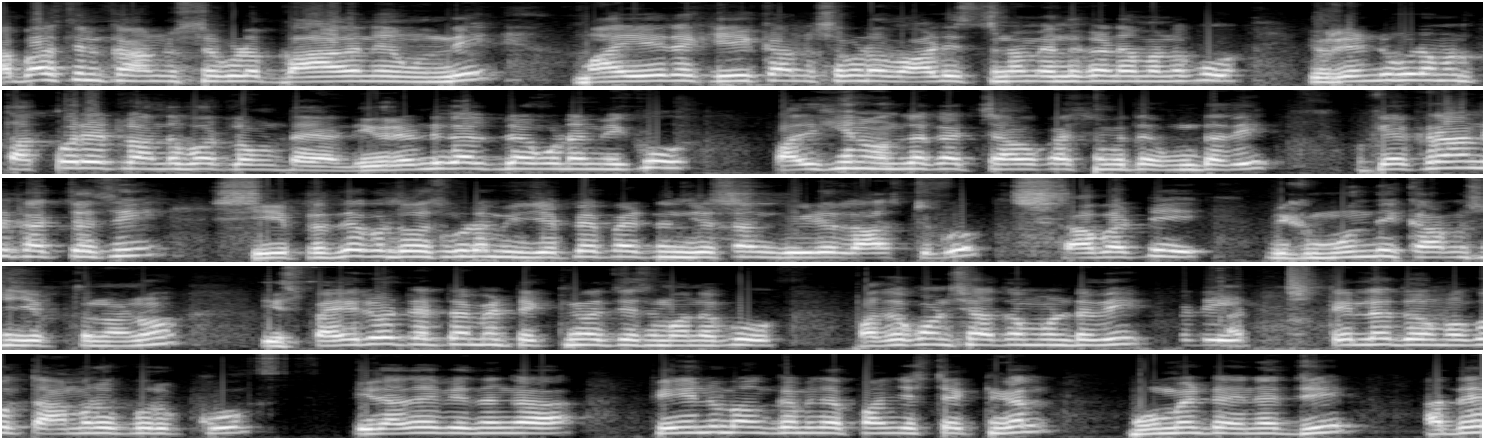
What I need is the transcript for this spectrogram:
అబాసిన్ కాన్వెన్షన్ కూడా బాగానే ఉంది. మా ఏరియాకి ఈ కాన్వెన్షన్ కూడా వాడిస్తున్నాం. ఎందుకంటే మనకు ఇవి రెండు కూడా మనకు తక్కువ రేట్లో అందుబాటులో ఉంటాయండి. ఇవి రెండు కలిపినా కూడా మీకు పదిహేను వందలకు వచ్చే అవకాశం అయితే ఉంటుంది. ఒక ఎకరానికి వచ్చేసి ఈ ప్రతి ఒక్క డోస్ కూడా మీకు చెప్పే ప్రయత్నం చేస్తాను వీడియో లాస్ట్కు కాబట్టి మీకు ముందు కాన్వెన్షన్ చెప్తున్నాను. ఈ స్పైరో టెట్రామే టెక్నిక్ వచ్చేసి మనకు పదకొండు శాతం ఉంటుంది. తెల్లదోమకు తామర పురుక్కు ఇది అదేవిధంగా పేను బంక మీద పనిచేసే టెక్నికల్ మూమెంట్ ఎనర్జీ అదే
